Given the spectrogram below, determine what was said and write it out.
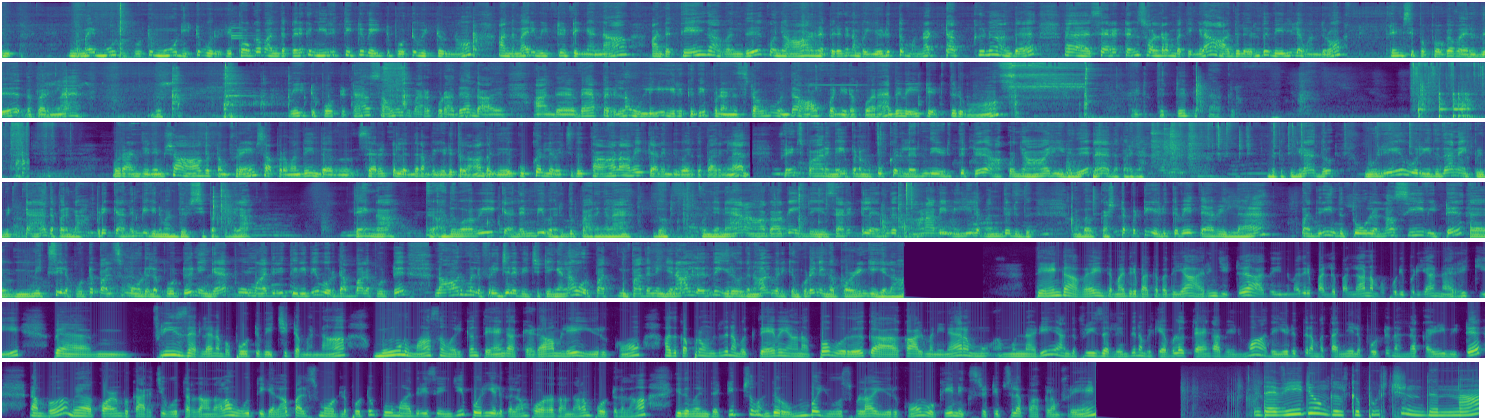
ம், இந்த மாதிரி மூடி போட்டு மூடிட்டு ஒரு புகை வந்த பிறகு நிறுத்திட்டு வெயிட் போட்டு விட்டுடணும். அந்த மாதிரி விட்டுட்டிங்கன்னா அந்த தேங்காய் வந்து கொஞ்சம் ஆறின பிறகு நம்ம எடுத்தோம்னா டக்குன்னு அந்த அஹ், சிரட்டைன்னு சொல்கிறோம் பார்த்தீங்களா அதுலேருந்து வெளியில் வந்துடும் ஃப்ரெண்ட்ஸ் இப்போ புகை வருது. இதை பாருங்களேன். வெயிட் போட்டுட்டேன் சவுண்டு வரக்கூடாது. அந்த அந்த வேப்பர் எல்லாம் உள்ளேயே இருக்குது. இப்போ நான் ஸ்டவ் வந்து ஆஃப் பண்ணிட போகிறேன் அது வெயிட் எடுத்துடுவோம். எடுத்துட்டு இப்போ பார்க்கலாம் ஒரு அஞ்சு நிமிஷம் ஆகட்டும் ஃப்ரெண்ட்ஸ் அப்புறம் வந்து இந்த சிரட்டிலேருந்து நம்ம எடுக்கலாம். அது குக்கரில் வச்சது தானாகவே கிளம்பி வருது பாருங்களேன். ஃப்ரெண்ட்ஸ் பாருங்கள் இப்போ நம்ம குக்கர்லேருந்து எடுத்துட்டு கொஞ்சம் ஆறிடுது. அதை பாருங்கள் இந்த பார்த்தீங்களா அதோ ஒரே ஒரு இதுதான் நான் இப்படி விட்டேன். அதை பாருங்கள் அப்படியே கிளம்பிக்கின்னு வந்துடுச்சு பார்த்தீங்களா தேங்காய் அதுவாகவே கிளம்பி வருது பாருங்களேன். இதோ கொஞ்சம் நேரம் ஆக ஆக இந்த சிரட்டில் இருந்து தானாகவே வெளியில் வந்துடுது. நம்ம கஷ்டப்பட்டு எடுக்கவே தேவையில்லை. மாதிரி இந்த தோலெல்லாம் சீவிட்டு மிக்சியில் போட்டு பல்ஸ் மோடில் போட்டு நீங்கள் பூ மாதிரி திருவி ஒரு டப்பாவில் போட்டு நார்மல் ஃப்ரிட்ஜில் வச்சுட்டிங்கன்னா ஒரு பத் பதினஞ்சு நாள்லேருந்து இருபது நாள் வரைக்கும் கூட நீங்கள் புழங்கிக்கலாம். தேங்காவை இந்த மாதிரி பத்த பத்தையாக அரிஞ்சிட்டு அதை இந்த மாதிரி பல்லு பல்லாக நம்ம பொடி பொடியாக நறுக்கி ஃப்ரீசரில் நம்ம போட்டு வச்சிட்டோம்னா மூணு மாதம் வரைக்கும் தேங்காய் கெடாமலே இருக்கும். அதுக்கப்புறம் வந்து நமக்கு தேவையானப்போ ஒரு கால் மணி நேரம் மு- முன்னாடி அந்த ஃப்ரீசர்லேருந்து நம்மளுக்கு எவ்வளோ தேங்காய் வேணுமோ அதை எடுத்து நம்ம தண்ணியில் போட்டு நல்லா கழுவிட்டு நம்ம குழம்பு கரைச்சி ஊற்றுறதா இருந்தாலும் ஊற்றிக்கலாம் பல்ஸ் மோட்டில் போட்டு பூ மாதிரி செஞ்சு பொரியலுக்கெல்லாம் போடுறதா இருந்தாலும் போட்டுக்கலாம். இது இந்த டிப்ஸ் வந்து ரொம்ப யூஸ்ஃபுல்லாக இருக்கும். ஓகே நெக்ஸ்ட் டிப்ஸில் பார்க்கலாம் ஃப்ரெண்ட் இந்த வீடியோ உங்களுக்கு பிடிச்சிருந்ததுன்னா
